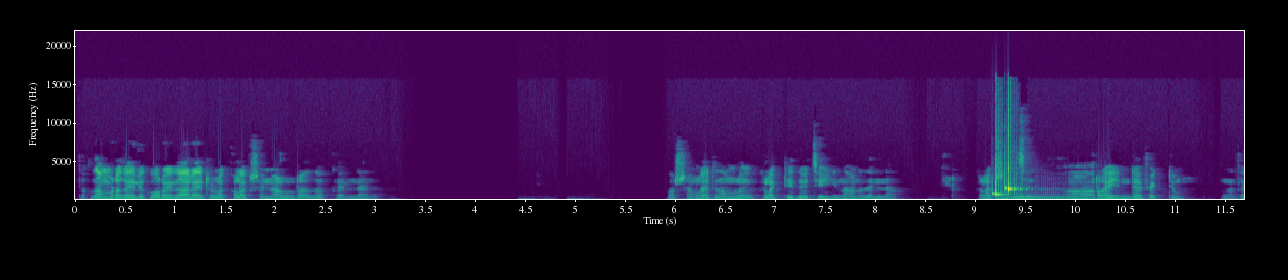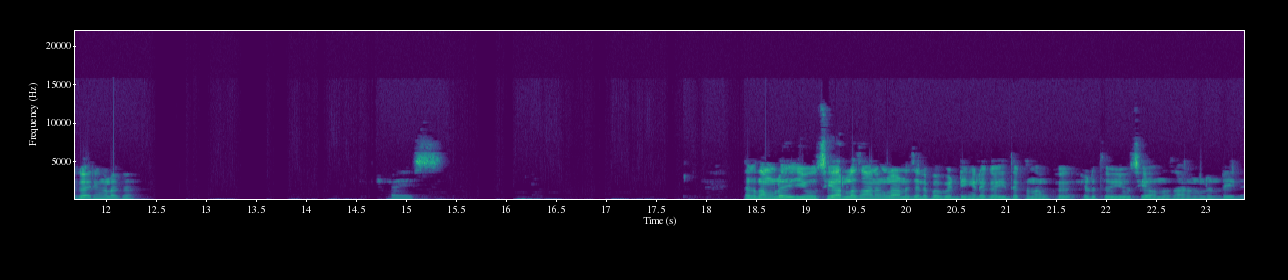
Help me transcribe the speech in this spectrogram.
ഇതൊക്കെ നമ്മുടെ കയ്യിൽ കുറേ കാലമായിട്ടുള്ള കളക്ഷനുകളുണ്ട് അതൊക്കെ എല്ലാം വർഷങ്ങളായിട്ട് നമ്മൾ കളക്ട് ചെയ്ത് വെച്ചിരിക്കുന്നതാണ് ഇതെല്ലാം. കളക്ഷൻസ് റൈന്റെ എഫക്റ്റും അങ്ങനത്തെ കാര്യങ്ങളൊക്കെ. റൈസ് ഇതൊക്കെ നമ്മൾ യൂസ് ചെയ്യാറുള്ള സാധനങ്ങളാണ്. ചിലപ്പോൾ വെഡ്ഡിങ്ങിലൊക്കെ ഇതൊക്കെ നമുക്ക് എടുത്ത് യൂസ് ചെയ്യാവുന്ന സാധനങ്ങളുണ്ട് ഇതിൽ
